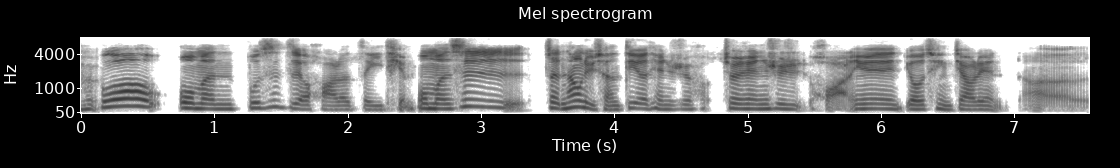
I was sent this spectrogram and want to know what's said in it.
不过我们不是只有滑了这一天，我们是整趟旅程第二天就去就先去滑，因为有请教练。呃，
